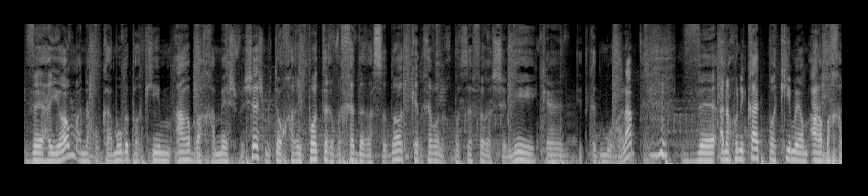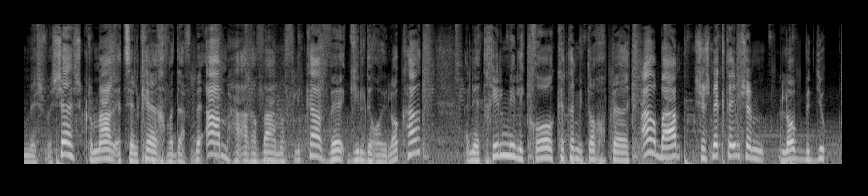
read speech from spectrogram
והיום אנחנו כאמור בפרקים 4, 5 ו-6 מתוך הארי פוטר וחדר הסודות. כן, חבר'ה, אנחנו בספר השני, כן, תתקדמו הלאה. ואנחנו נקרא את פרקים היום 4, 5 ו-6, כלומר, אצל קרח ודף בעם, הערבה המפליקה וגילדרוי לוקהרט. אני אתחיל מלקרוא קטע מתוך פרק 4, ששני קטעים שהם לא בדיוק,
